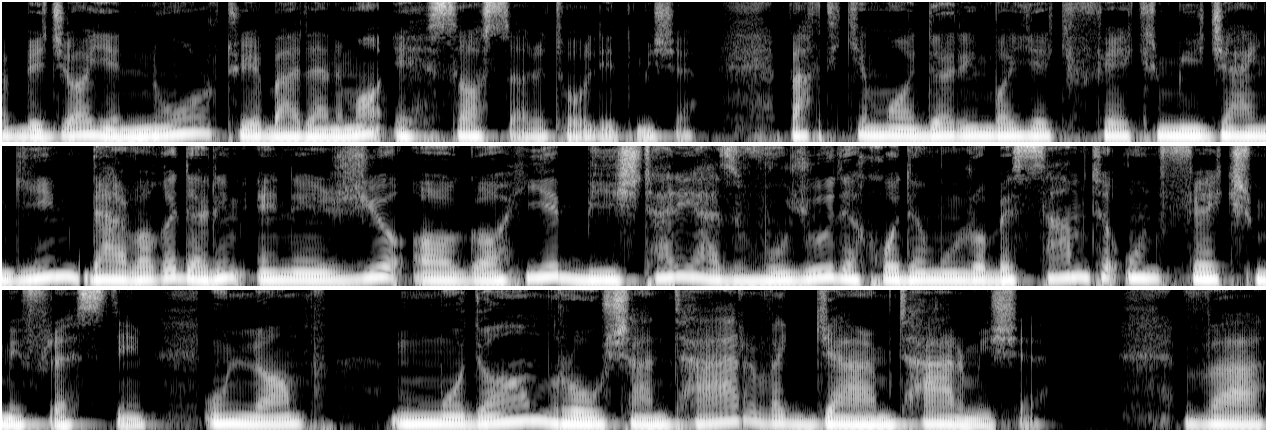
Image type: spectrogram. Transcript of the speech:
و به جای نور توی بدن ما احساس داره تولید میشه. وقتی که ما داریم با یک فکر می جنگیم در واقع داریم انرژی و آگاهی بیشتری از وجود خودمون رو به سمت اون فکر میفرستیم. اون لامپ مدام روشنتر و گرمتر میشه و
